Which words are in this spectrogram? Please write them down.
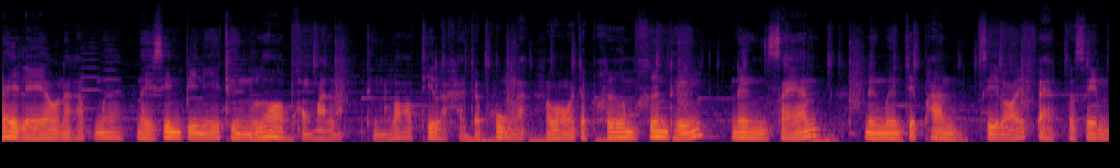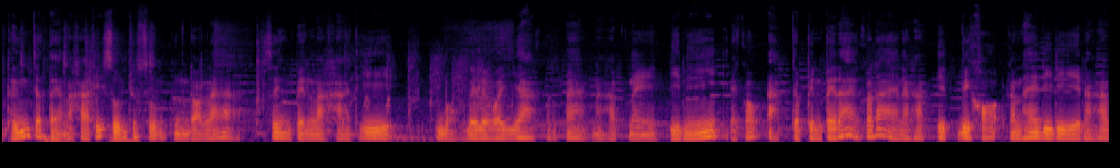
ได้แล้วนะครับ เมื่อในสิ้นปีนี้ถึงรอบของมันละถึงรอบที่ราคาจะพุ่งละเขาบอกว่าจะเพิ่มขึ้นถึง1 1 7 4 0 8ถึงจะแตะราคาที่ 0.01 ดอลลาร์ ซึ่งเป็นราคาที่ บอกได้เลยว่ายากมากๆนะครับในปีนี้แต่ก็อาจจะเป็นไปได้ก็ได้นะครับคิดวิเคราะห์กันให้ดีๆนะครับ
